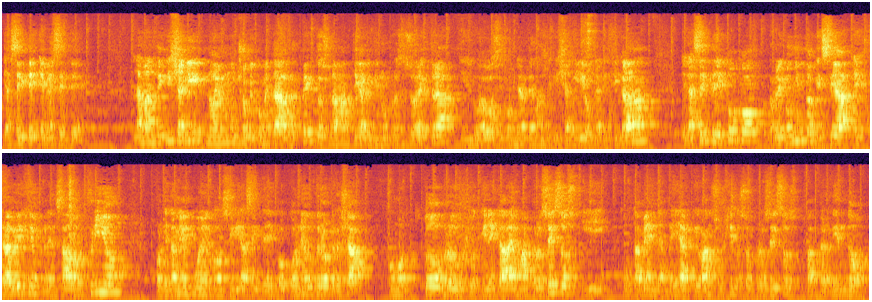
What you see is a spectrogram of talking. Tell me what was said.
y aceite MST. La mantequilla ghee no hay mucho que comentar al respecto, es una manteca que tiene un proceso extra y luego se convierte en mantequilla ghee o clarificada. El aceite de coco recomiendo que sea extra virgen prensado en frío, porque también pueden conseguir aceite de coco neutro, pero ya como todo producto tiene cada vez más procesos y justamente a medida que van surgiendo esos procesos van perdiendo,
